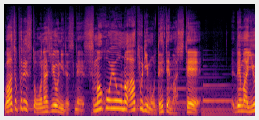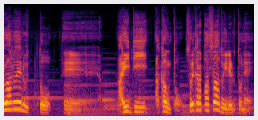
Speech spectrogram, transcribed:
ワードプレスと同じようにですねスマホ用のアプリも出てましてでまあ URL と、えー ID アカウント、それからパスワード入れるとね、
